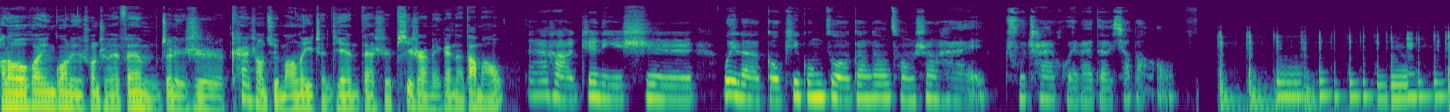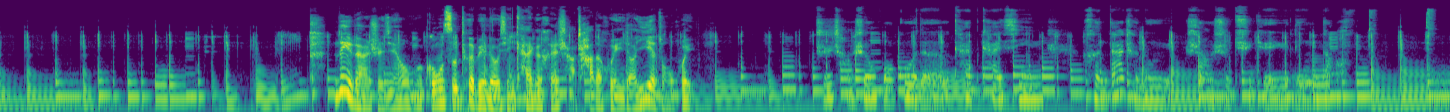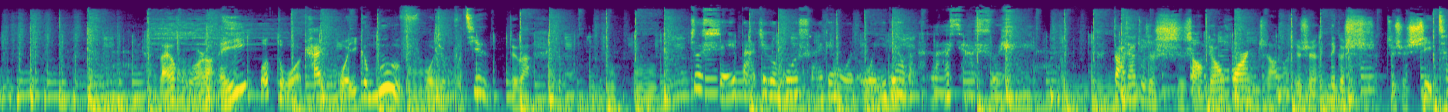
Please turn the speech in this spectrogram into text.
Hello，欢迎光临双城 FM，这里是看上去忙了一整天，但是屁事儿没干的大毛。大家好，这里是为了狗屁工作刚刚从上海出差回来的小宝。那段时间，我们公司特别流行开个很傻叉的会议，叫夜总会。职场生活过得开不开心，很大程度上是取决于领导。来活了，哎，我躲开，我一个 move 我就不见，对吧？就谁把这个锅甩给我的，我一定要把它拉下水。大家就是屎上雕花，你知道吗？就是那个屎，就是 shit。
